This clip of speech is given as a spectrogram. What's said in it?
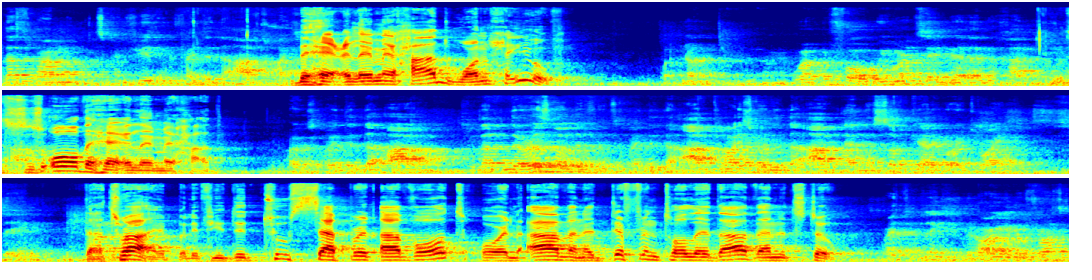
That's why I'm, it's confusing. If I did the av twice. Be'e'lem echad, one chiyuv. No, before we weren't saying be'elem echad. This is all the he'elem echad. Okay, so I did the av, so then there is no difference. If I did the av twice or did the av and the subcategory twice, it's the same. That's right. But if you did two separate avot or an av and a different toledah, then it's two. Right. You could argue the first,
